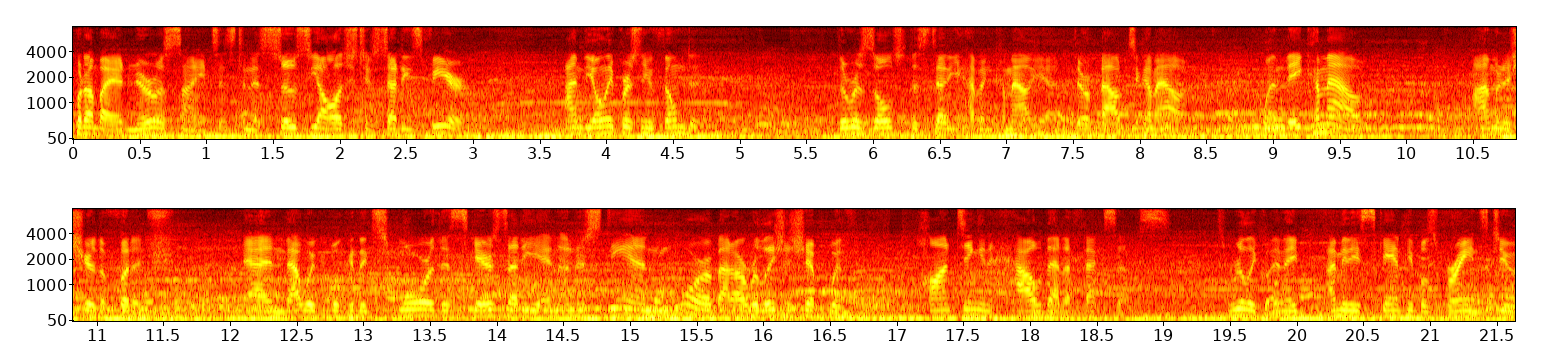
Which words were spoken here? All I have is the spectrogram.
put on by a neuroscientist and a sociologist who studies fear. I'm the only person who filmed it. The results of the study haven't come out yet. They're about to come out. When they come out, I'm going to share the footage. And that way people can explore this scare study and understand more about our relationship with haunting and how that affects us. It's really cool. And they, I mean, they scan people's brains too.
